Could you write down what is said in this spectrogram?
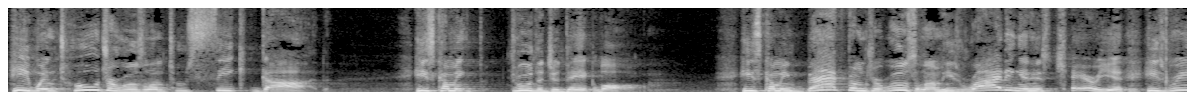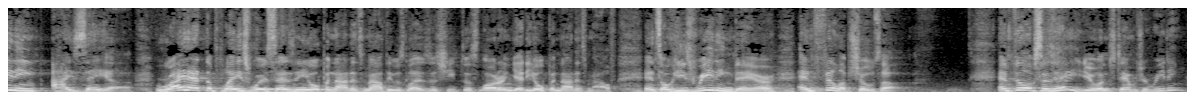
He went to Jerusalem to seek God. He's coming through the Judaic law. He's coming back from Jerusalem. He's riding in his chariot. He's reading Isaiah right at the place where it says, and he opened not his mouth. He was led as a sheep to slaughter, and yet he opened not his mouth. And so he's reading there, and Philip shows up. And Philip says, Hey, you understand what you're reading?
